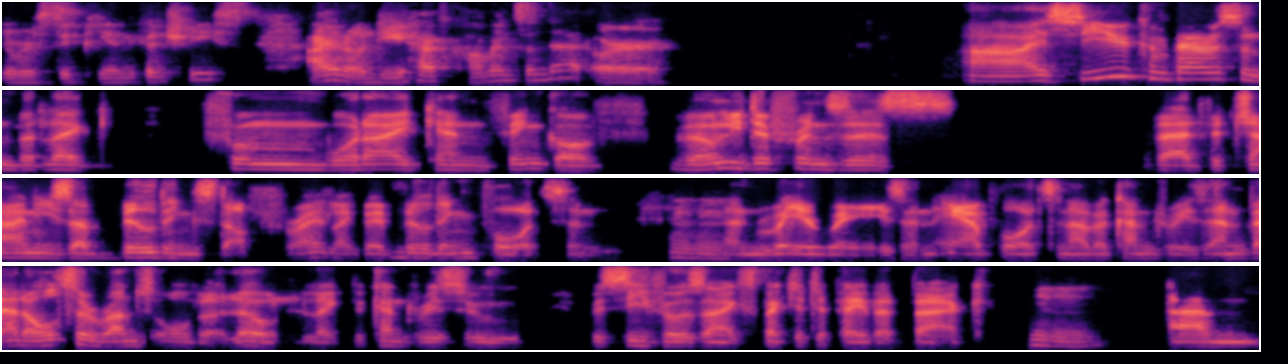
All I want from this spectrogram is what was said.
the recipient countries. I don't know. Do you have comments on that, or? Uh, I see a comparison, but like from what I can think of, the only difference is that the Chinese are building stuff, right? Like they're building ports and mm-hmm. and railways and airports in other countries, and that also runs over a loan. Like the countries who receive those are expected to pay that back. Mm-hmm. And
